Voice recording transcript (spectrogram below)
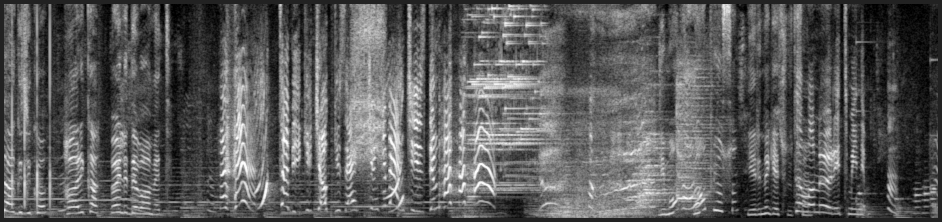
güzel Gıciko. Harika. Böyle devam et. Tabii ki çok güzel. Çünkü ben çizdim. Limon ne yapıyorsun? Yerine geç lütfen. tamam öğretmenim. Hı. Ay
